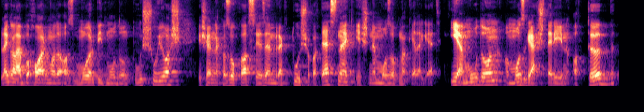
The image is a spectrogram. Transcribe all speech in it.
legalább a harmada az morbid módon túlsúlyos, és ennek az oka az, hogy az emberek túl sokat esznek, és nem mozognak eleget. Ilyen módon a mozgás terén a több,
